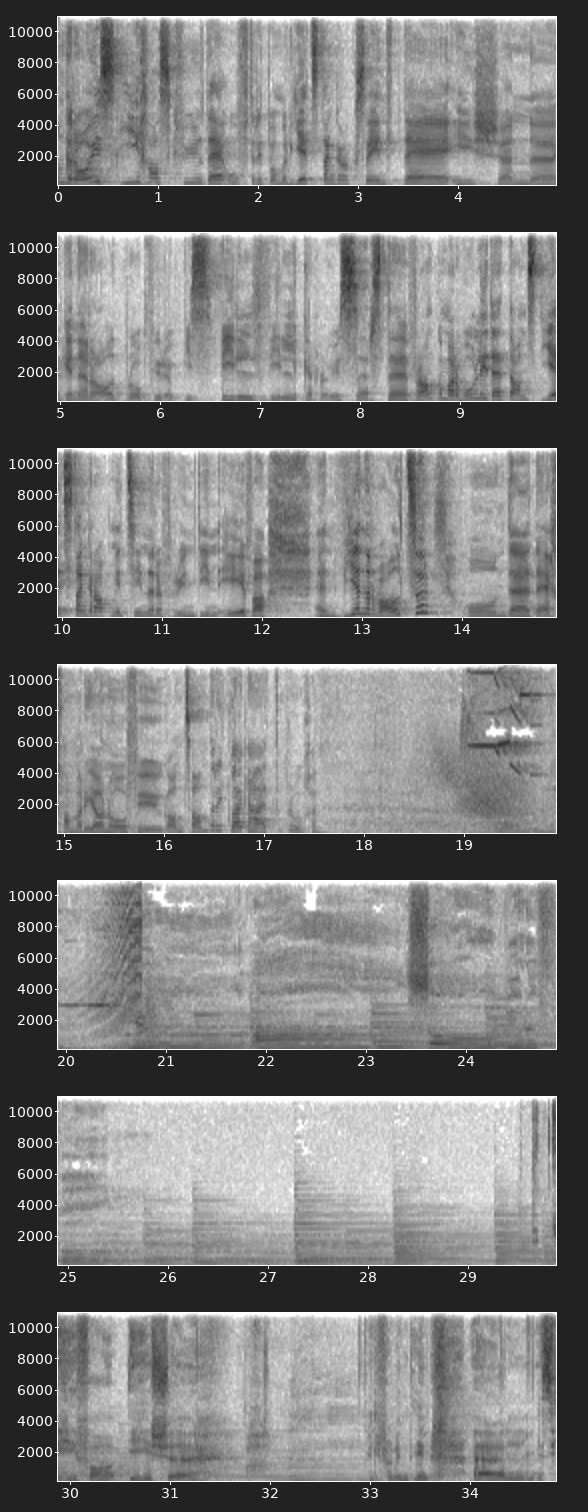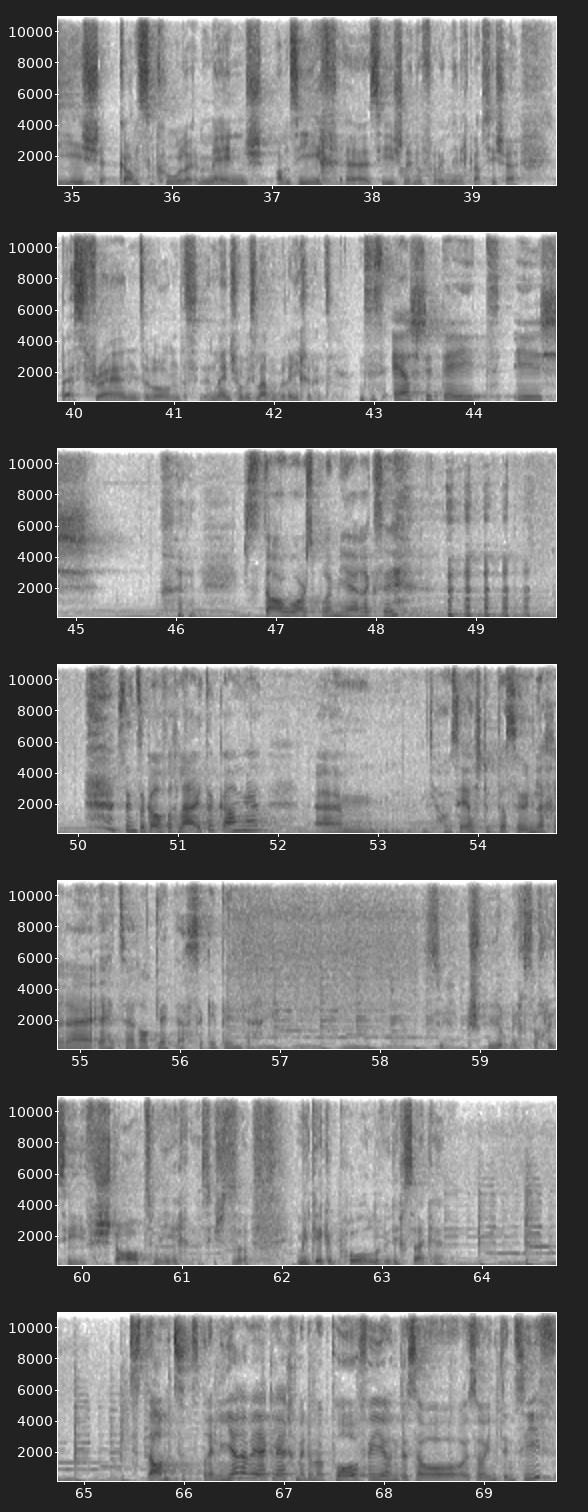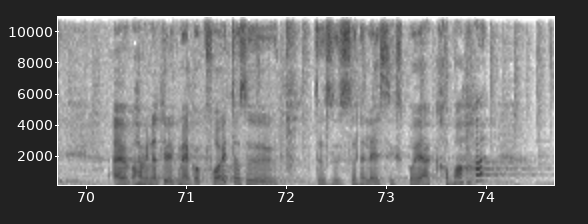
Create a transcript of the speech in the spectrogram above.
unter uns, ich habe das Gefühl, der Auftritt, den wir jetzt gerade sehen, der ist eine Generalprobe für etwas viel, viel Größeres. Der Franco Marvulli der tanzt jetzt gerade mit seiner Freundin Eva einen Wiener Walzer und äh, den kann man ja noch für ganz andere Gelegenheiten brauchen. You are so Eva ist äh, meine Freundin. Ähm, sie ist ein ganz cooler Mensch an sich. Äh, sie ist nicht nur Freundin, ich glaube, sie ist ein Best Friend und ein Mensch, der mein Leben bereichert. Das erste Date ist Star Wars Premiere Wir sind sogar verkleidet gegangen. Ähm, ja, als erste persönlicher äh, hat es ein Raclette-Essen gegeben spürt mich so ein bisschen, sie versteht mich. Es ist so mein Gegenpol, würde ich sagen. Das Tanzen zu trainieren wirklich mit einem Profi und so, so intensiv, äh, habe mich natürlich mega gefreut, also, dass ich so ein lässiges Projekt machen kann.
